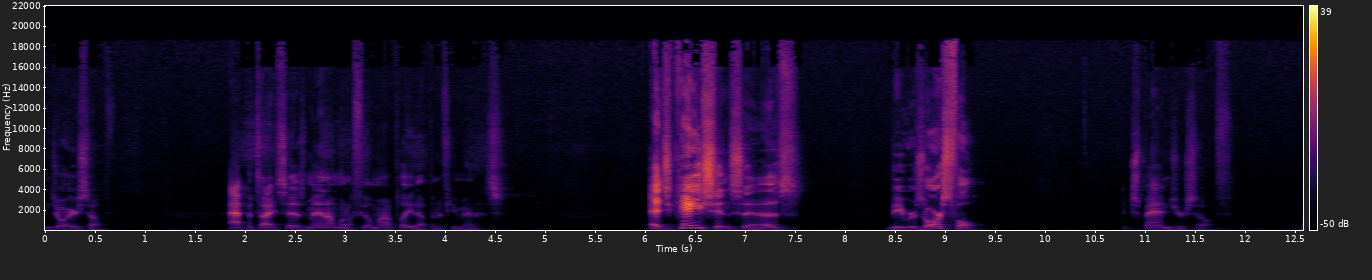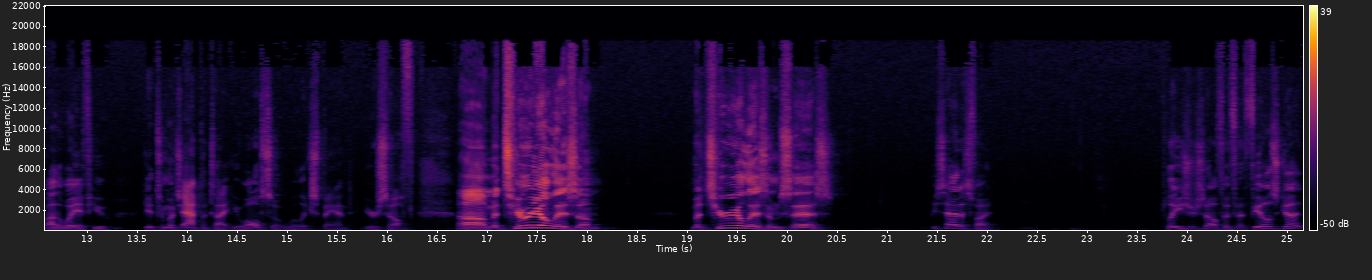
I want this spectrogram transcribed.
Enjoy yourself. Appetite says, man, I'm going to fill my plate up in a few minutes. Education says be resourceful, expand yourself. By the way, if you get too much appetite, you also will expand yourself. Uh, materialism, materialism says be satisfied. Please yourself. If it feels good,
